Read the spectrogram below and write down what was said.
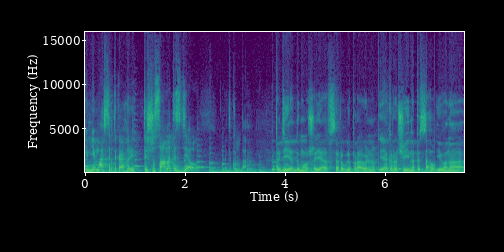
і мені майстер така говорить: ти що саме це зробив? Я такий, да. Тоді я думав, що я все роблю правильно. Я коротше їй написав, і вона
